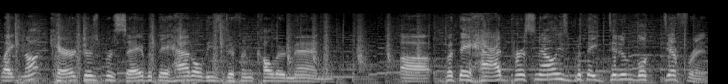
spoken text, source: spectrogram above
like not characters per se, but they had all these different colored men. Uh, but they had personalities, but they didn't look different.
